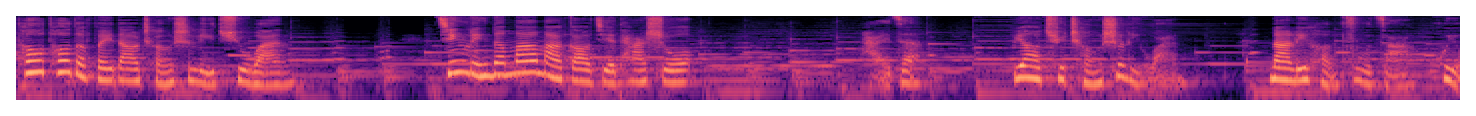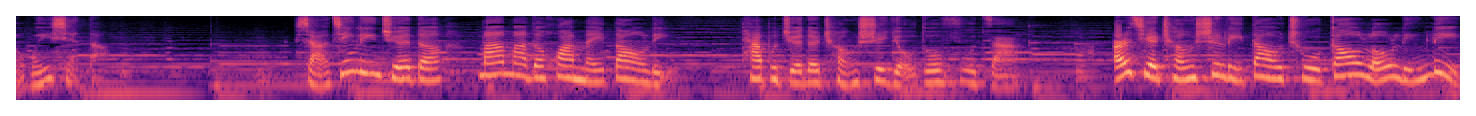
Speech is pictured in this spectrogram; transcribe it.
偷偷地飞到城市里去玩。精灵的妈妈告诫他说。孩子，不要去城市里玩，那里很复杂，会有危险的。小精灵觉得妈妈的话没道理，他不觉得城市有多复杂，而且城市里到处高楼林立，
